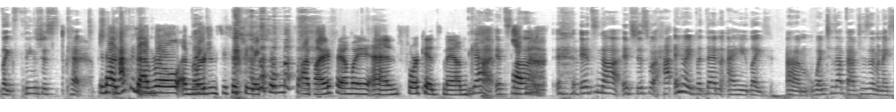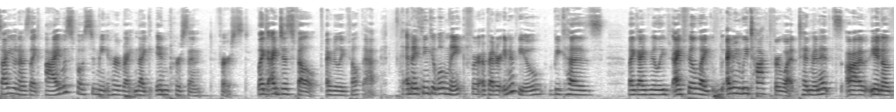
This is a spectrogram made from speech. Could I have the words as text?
like things just kept. We've had happening. several emergency like, situations on my family and four kids, man. Yeah, it's um, not. it's not. It's just what happened. Anyway, but then I like um, went to that baptism and I saw you and I was like, I was supposed to meet her right like in person first. Like I just felt, I really felt that, and I think it will make for a better interview because like I really, I feel like, I mean, we talked for what ten minutes, uh, you know,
